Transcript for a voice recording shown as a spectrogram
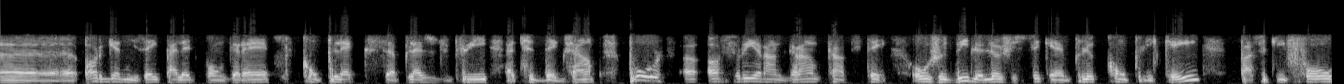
Euh, organisés, palais de congrès, complexe, place du puits, à titre d'exemple, pour euh, offrir en grande quantité. Aujourd'hui, le logistique est un peu compliqué parce qu'il faut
